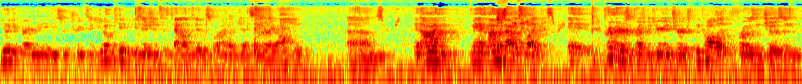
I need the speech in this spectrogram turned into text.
You don't get very many of these retreats, and you don't get musicians as talented as Ryan or Jesse very often. Um, and I'm, man, I'm about as like, eh, Perimeter is a Presbyterian church. We call it frozen chosen,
